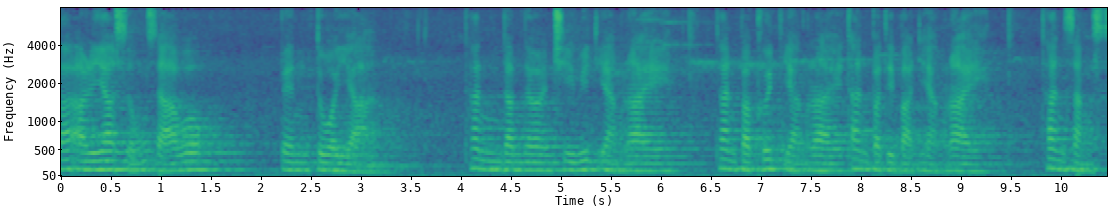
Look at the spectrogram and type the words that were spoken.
พระอริยสงสาวกเป็นตัวอย่าง ท่านดำเนินชีวิตอย่างไร ท่านประพฤติอย่างไร ท่านปฏิบัติอย่างไร ท่านสั่งส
